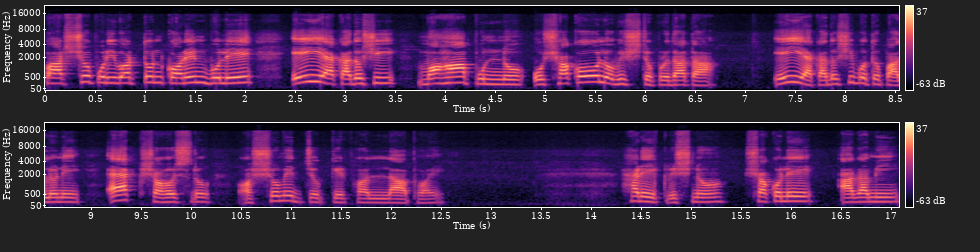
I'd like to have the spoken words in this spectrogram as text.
পার্শ্ব পরিবর্তন করেন বলে এই একাদশী মহাপুণ্য ও সকল অভীষ্ট প্রদাতা। এই একাদশী ব্রত পালনে এক সহস্র অশ্বমেধ যজ্ঞের ফল লাভ হয়। হরে কৃষ্ণ, সকলে আগামী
